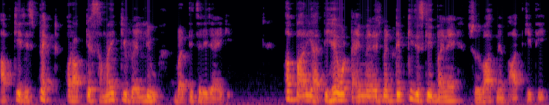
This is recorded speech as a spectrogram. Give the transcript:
आपकी रिस्पेक्ट और आपके समय की वैल्यू बढ़ती चली जाएगी। अब बारी आती है वो टाइम मैनेजमेंट टिप की, जिसकी मैंने शुरुआत में बात की थी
